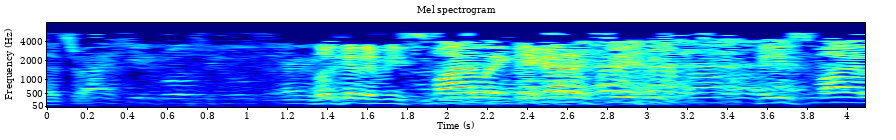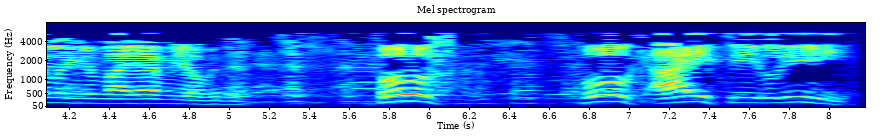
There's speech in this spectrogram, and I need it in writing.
That's right. Look at him. He's smiling. You got to see. He's smiling in Miami over there. Puk, puk, aiti li,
